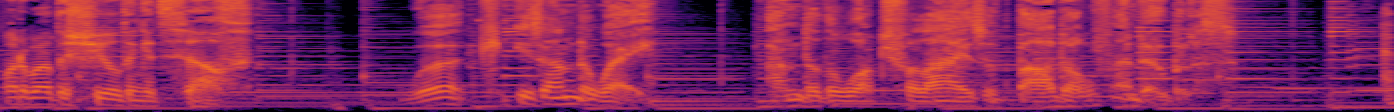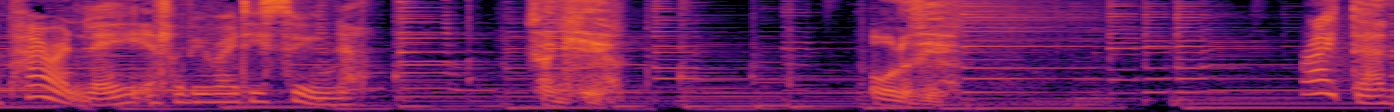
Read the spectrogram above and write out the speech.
What about the shielding itself? Work is underway, under the watchful eyes of Bardolph and Obolus. Apparently, it'll be ready soon. Thank you. All of you. Right then.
